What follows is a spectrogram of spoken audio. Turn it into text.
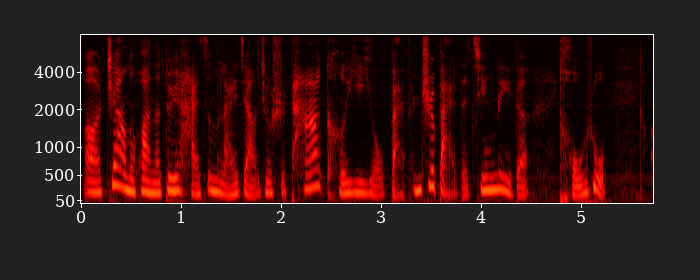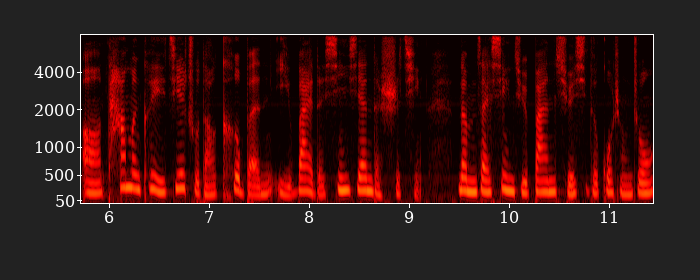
呃，这样的话呢，对于孩子们来讲，就是他可以有百分之百的精力的投入。呃，他们可以接触到课本以外的新鲜的事情。那么在兴趣班学习的过程中，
